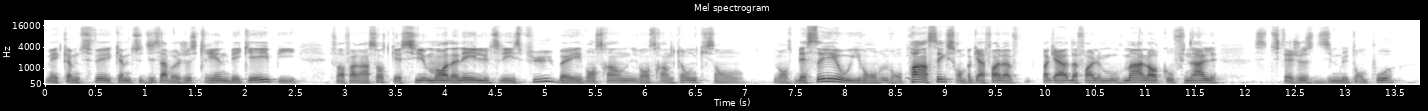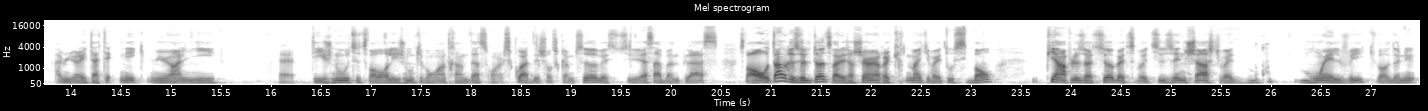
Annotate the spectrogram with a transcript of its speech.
Mais comme tu fais, comme tu dis, ça va juste créer une béquille. Puis il va faire en sorte que si à un moment donné, ils ne l'utilisent plus, ben, ils, vont se rendre, ils vont se rendre compte qu'ils sont ils vont se blesser ou ils vont, vont penser qu'ils ne seront pas capables de faire le mouvement, alors qu'au final, si tu fais juste diminuer ton poids, améliorer ta technique, mieux enligner euh, tes genoux, tu, vas avoir les genoux qui vont rentrer en dedans sur un squat, des choses comme ça, ben, si tu les laisses à la bonne place, tu vas avoir autant de résultats, tu vas aller chercher un recrutement qui va être aussi bon, puis en plus de ça, ben, tu vas utiliser une charge qui va être beaucoup moins élevée, qui va donner,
